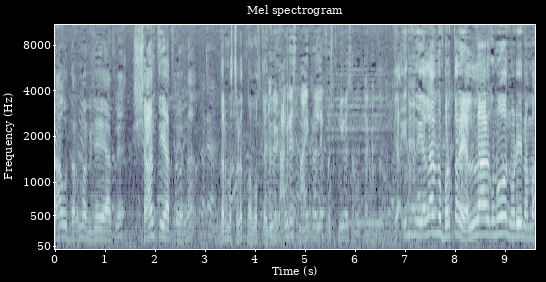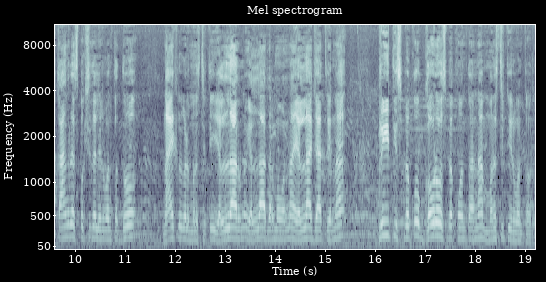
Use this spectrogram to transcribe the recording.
ನಾವು ಧರ್ಮ ವಿಜಯ ಯಾತ್ರೆ, ಶಾಂತಿ ಯಾತ್ರೆಯನ್ನು ಧರ್ಮಸ್ಥಳಕ್ಕೆ ನಾವು ಹೋಗ್ತಾ ಇದ್ದೀವಿ. ಕಾಂಗ್ರೆಸ್ ನಾಯಕರಲ್ಲೇ ಫಸ್ಟ್ ನೀವೇ ಸರ್ ಹೋಗ್ತಾ ಇರುವಂತದ್ದು ಇನ್ನು ಎಲ್ಲರೂ ಬರ್ತಾರೆ. ಎಲ್ಲರಿಗೂ ನೋಡಿ ನಮ್ಮ ಕಾಂಗ್ರೆಸ್ ಪಕ್ಷದಲ್ಲಿರುವಂಥದ್ದು ನಾಯಕರುಗಳ ಮನಸ್ಥಿತಿ ಎಲ್ಲರೂ ಎಲ್ಲ ಧರ್ಮವನ್ನು ಎಲ್ಲ ಜಾತಿಯನ್ನು ಪ್ರೀತಿಸಬೇಕು ಗೌರವಿಸಬೇಕು ಅಂತ ಅನ್ನೋ ಮನಸ್ಥಿತಿ ಇರುವಂಥವ್ರು.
